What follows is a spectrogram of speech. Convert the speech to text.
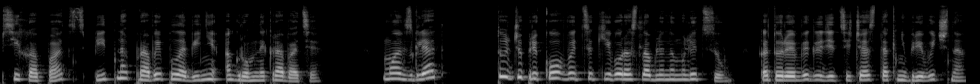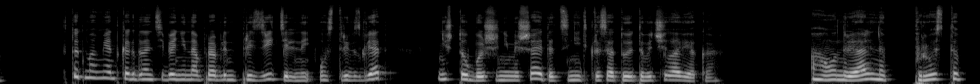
Психопат спит на правой половине огромной кровати. Мой взгляд тут же приковывается к его расслабленному лицу, которое выглядит сейчас так непривычно. В тот момент, когда на тебя не направлен презрительный, острый взгляд, ничто больше не мешает оценить красоту этого человека. А он реально просто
